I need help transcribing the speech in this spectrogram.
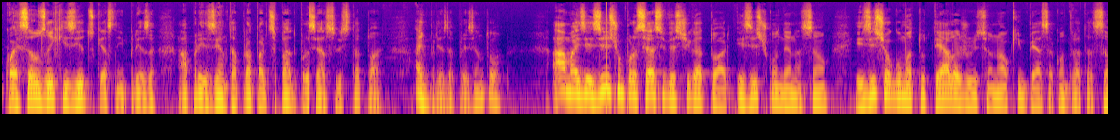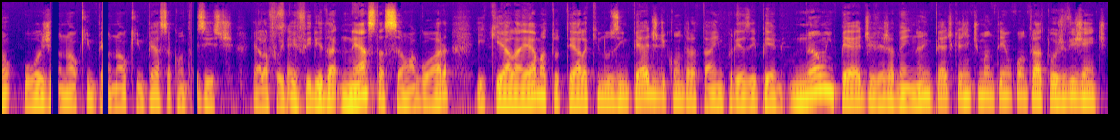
quais são os requisitos que esta empresa apresenta para participar do processo licitatório. A empresa apresentou. Ah, mas existe um processo investigatório, existe condenação, existe alguma tutela jurisdicional que impeça a contratação? Hoje, a que, que impeça a contratação existe. Ela foi Sim. deferida nesta ação agora e que ela é uma tutela que nos impede de contratar a empresa IPM. Não impede, veja bem, não impede que a gente mantenha o contrato hoje vigente.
